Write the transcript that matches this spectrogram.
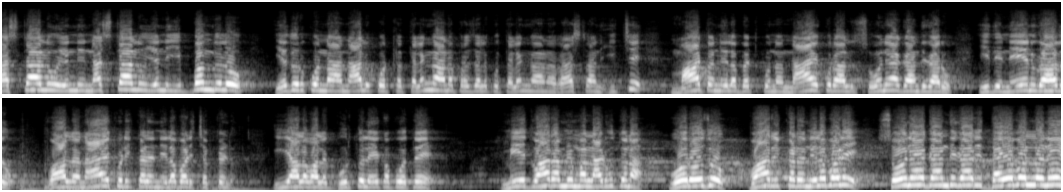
కష్టాలు ఎన్ని నష్టాలు ఎన్ని ఇబ్బందులు ఎదుర్కొన్న నాలుగు కోట్ల తెలంగాణ ప్రజలకు తెలంగాణ రాష్ట్రాన్ని ఇచ్చి మాట నిలబెట్టుకున్న నాయకురాలు సోనియా గాంధీ గారు ఇది నేను కాదు వాళ్ళ నాయకుడు ఇక్కడ నిలబడి చెప్పిండు. ఇవాళ వాళ్ళకి గుర్తు లేకపోతే మీ ద్వారా మిమ్మల్ని అడుగుతున్నా. ఓ రోజు వారు ఇక్కడ నిలబడి సోనియా గాంధీ గారి దయ వల్లనే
